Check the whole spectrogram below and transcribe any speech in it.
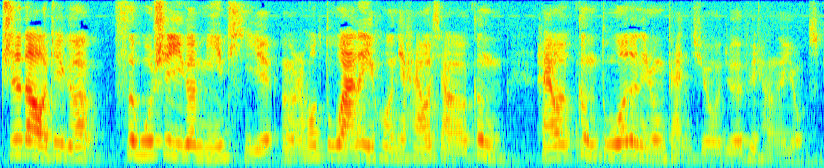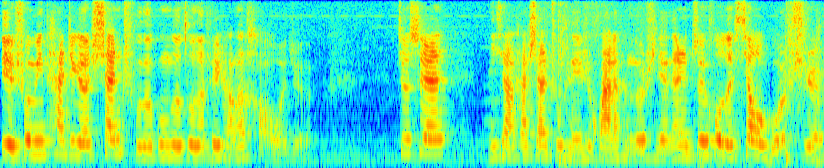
知道这个似乎是一个谜题，嗯，然后读完了以后你还要想要更还要更多的那种感觉，我觉得非常的有，也说明他这个删除的工作做得非常的好，我觉得，就虽然。你想他删除肯定是花了很多时间，但是最后的效果是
